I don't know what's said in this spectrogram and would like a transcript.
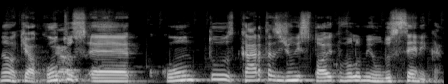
Não, aqui ó, contos, é, contos, cartas de um estoico, volume 1, do Sêneca.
